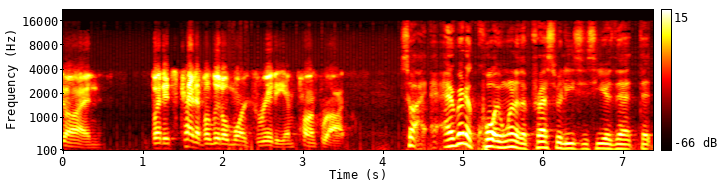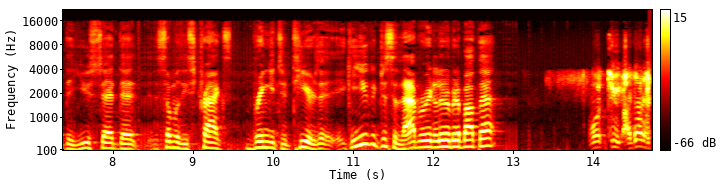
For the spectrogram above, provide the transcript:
done, but it's kind of a little more gritty and punk rock. So I, I read a quote in one of the press releases here that, that, that you said that some of these tracks bring you to tears. Uh, Can you just elaborate a little bit about that? Well, dude, I gotta,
